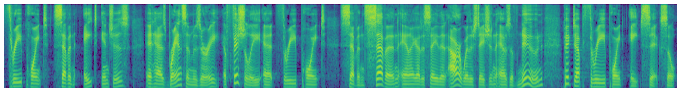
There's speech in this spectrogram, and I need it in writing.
3.78 inches. It has Branson, Missouri officially at 3.77. And I got to say that our weather station, as of noon, picked up 3.86. So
